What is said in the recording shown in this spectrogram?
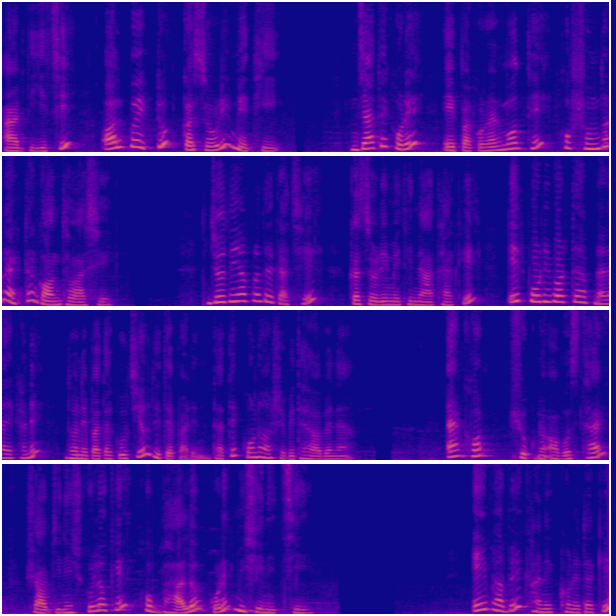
আর দিয়েছি অল্প একটু কসৌরি মেথি, যাতে করে এই পাকোড়ার মধ্যে খুব সুন্দর একটা গন্ধ আসে। যদি আপনাদের কাছে কসুরি মেথি না থাকে, এর পরিবর্তে আপনারা এখানে ধনেপাতা কুচিও দিতে পারেন, তাতে কোনো অসুবিধা হবে না। এখন শুকনো অবস্থায় সব জিনিসগুলোকে খুব ভালো করে মিশিয়ে নিচ্ছি। এইভাবে খানিকক্ষণ এটাকে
